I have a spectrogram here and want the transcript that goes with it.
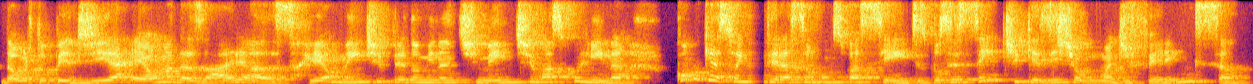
da ortopedia é uma das áreas realmente predominantemente masculina. Como que é a sua interação com os pacientes? Você sente que existe alguma diferença?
